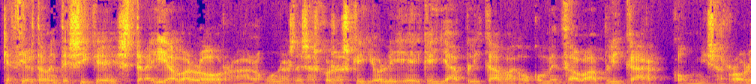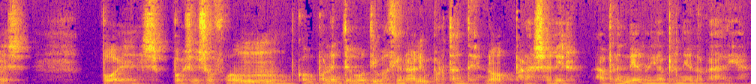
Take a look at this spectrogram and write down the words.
que ciertamente sí que extraía valor a algunas de esas cosas que yo leía y que ya aplicaba o comenzaba a aplicar con mis errores, pues, pues eso fue un componente motivacional importante, ¿no? Para seguir aprendiendo y aprendiendo cada día.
